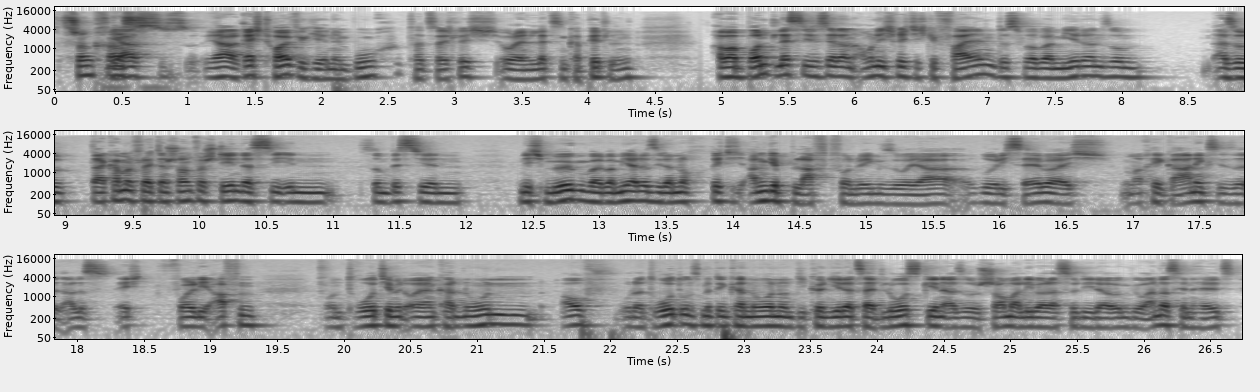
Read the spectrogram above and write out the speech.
Das ist schon krass. Ja, ist, ja, recht häufig hier in dem Buch tatsächlich, oder in den letzten Kapiteln. Aber Bond lässt sich das ja dann auch nicht richtig gefallen. Das war bei mir dann so, also da kann man vielleicht dann schon verstehen, dass sie ihn so ein bisschen nicht mögen, weil bei mir hat er sie dann noch richtig angeblafft, von wegen so, ja, rühr dich selber, ich mache hier gar nichts, ihr seid alles echt voll die Affen und droht hier mit euren Kanonen auf oder droht uns mit den Kanonen und die können jederzeit losgehen, also schau mal lieber, dass du die da irgendwo anders hinhältst,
